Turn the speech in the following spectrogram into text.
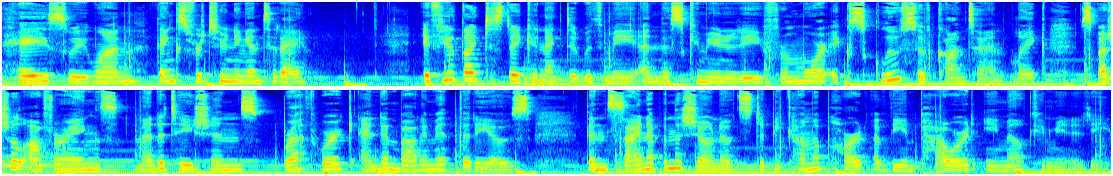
Hey, sweet one. Thanks for tuning in today. If you'd like to stay connected with me and this community for more exclusive content like special offerings, meditations, breathwork, and embodiment videos, then sign up in the show notes to become a part of the empowered email community.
